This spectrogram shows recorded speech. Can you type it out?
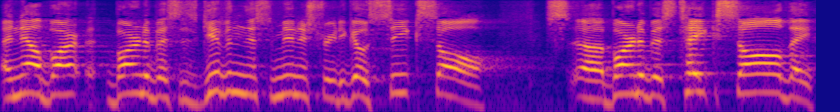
And now Bar- Barnabas is given this ministry to go seek Saul. Uh, Barnabas takes Saul, they,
